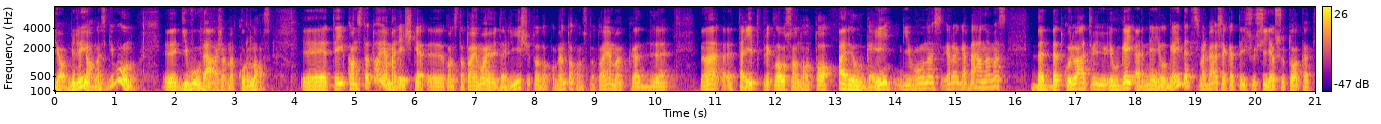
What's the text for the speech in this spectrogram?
jo milijonas gyvūnų e, gyvų vežama kur nors. Tai konstatuojama, reiškia, konstatuojamojo daly šito dokumento konstatuojama, kad na, taip priklauso nuo to, ar ilgai gyvūnas yra gabenamas, bet bet kuriuo atveju ilgai ar neilgai, bet svarbiausia, kad tai susiję su tuo, kad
